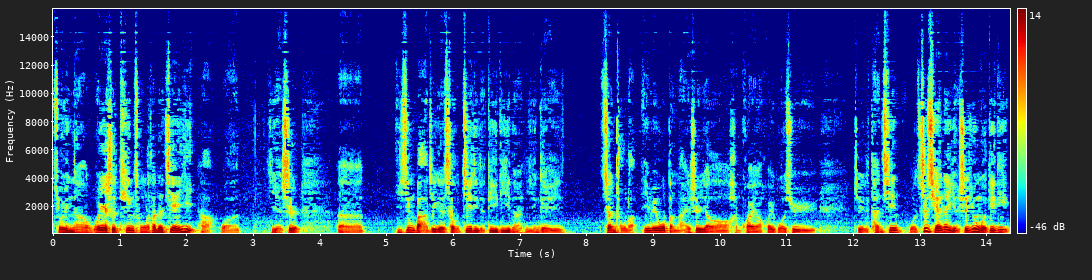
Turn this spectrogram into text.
所以呢，我也是听从了他的建议啊，我也是呃已经把这个手机里的滴滴呢已经给删除了，因为我本来是要很快要回国去这个探亲，我之前呢也是用过滴滴。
